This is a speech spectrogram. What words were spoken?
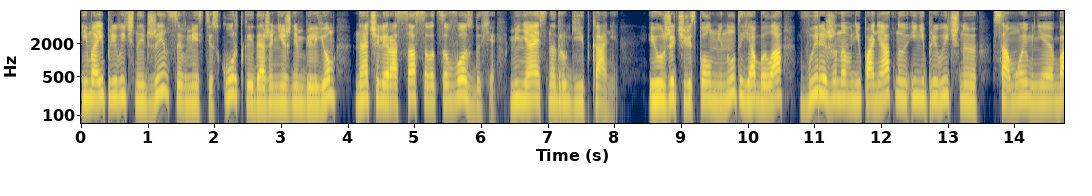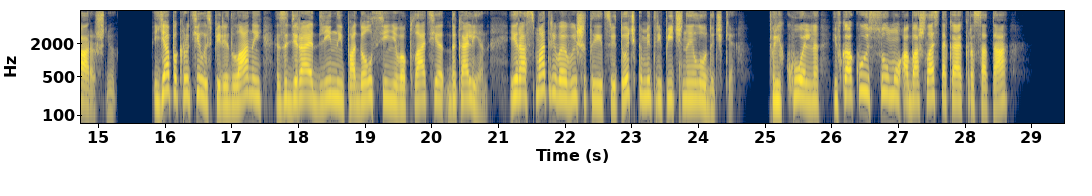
И мои привычные джинсы вместе с курткой и даже нижним бельем начали рассасываться в воздухе, меняясь на другие ткани. И уже через полминуты я была вырежена в непонятную и непривычную самой мне барышню. Я покрутилась перед Ланой, задирая длинный подол синего платья до колен и рассматривая вышитые цветочками тряпичные лодочки. Прикольно! И в какую сумму обошлась такая красота?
